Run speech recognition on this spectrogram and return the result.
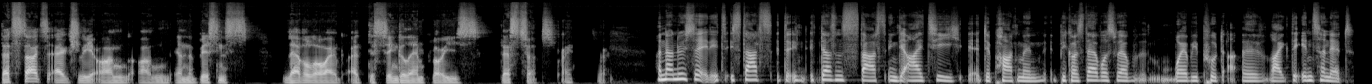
that starts actually on on in the business level or at, at the single employees desktops, right? right. And now you say it, it starts. It, doesn't start in the IT department because that was where where we put uh, like the internet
